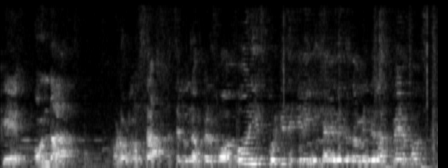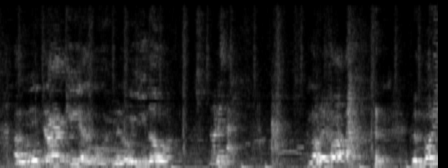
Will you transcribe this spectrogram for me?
¿Qué onda? Vamos a hacer una perfo a Boris porque se quiere iniciar en esto también de las perfos. Algo muy tranqui, algo en el oído, Oreja. en la oreja. Pues Boris,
